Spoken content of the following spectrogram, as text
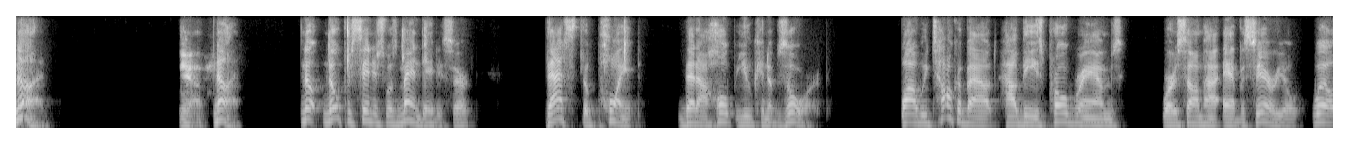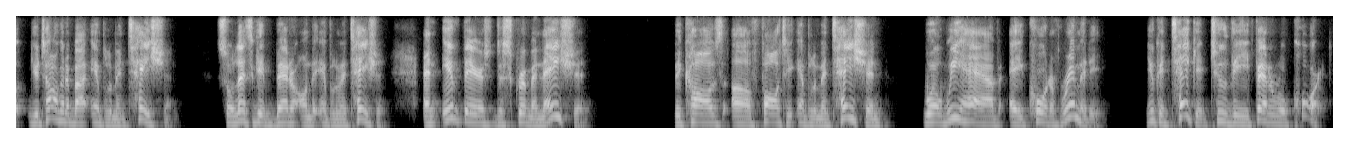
None. Yeah. None. No, no percentage was mandated, sir. That's the point that I hope you can absorb while we talk about how these programs were somehow adversarial, well, you're talking about implementation. So let's get better on the implementation. And if there's discrimination because of faulty implementation, well, we have a court of remedy. You can take it to the federal court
